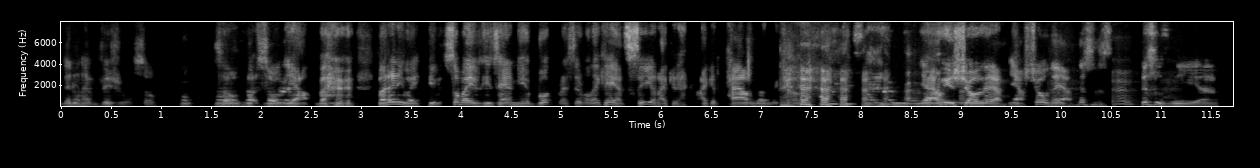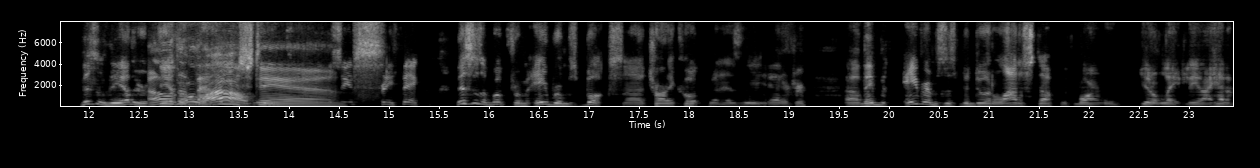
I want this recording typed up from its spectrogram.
they don't have visuals, so Oh, so, but, so yeah, but, but anyway, he, somebody he's handing me a book, but I said, well, they can't see it. I could I could pound on the cover. yeah, we show them. Yeah, show them. This is this is the uh, this is the other. Oh, the other the value stamps. See, it's pretty thick. This is a book from Abrams Books. Uh, Charlie Kochman is the editor. Uh, they Abrams has been doing a lot of stuff with Marvel, you know, lately, and I had a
